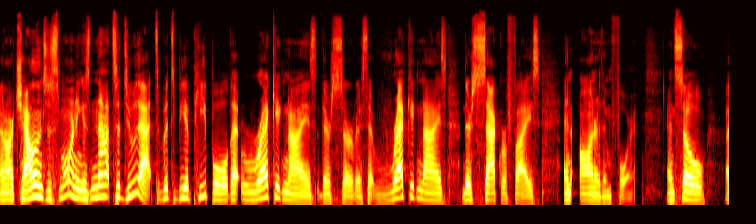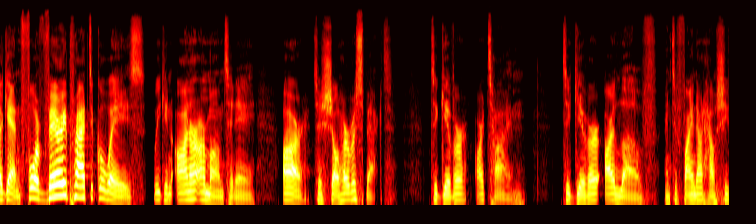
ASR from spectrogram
And our challenge this morning is not to do that, but to be a people that recognize their service, that recognize their sacrifice, and honor them for it. And so, again, four very practical ways we can honor our mom today are to show her respect, to give her our time, to give her our love, and to find out how she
